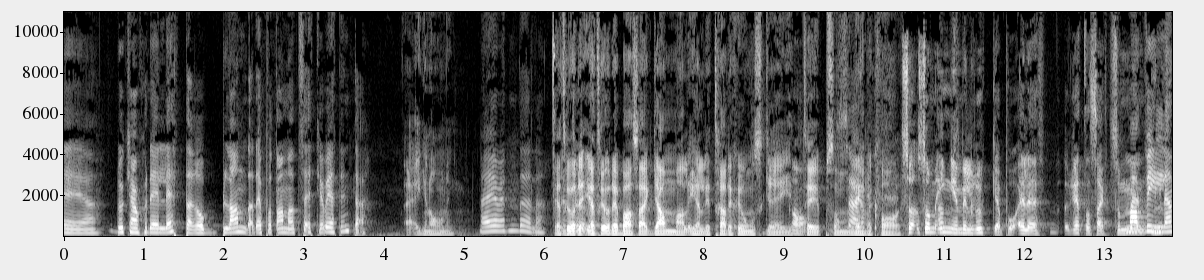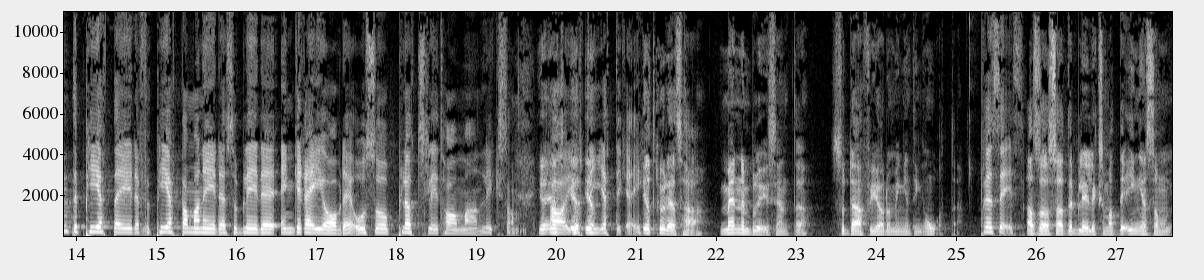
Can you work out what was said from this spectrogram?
Eh, då kanske det är lättare att blanda det på ett annat sätt, jag vet inte. Nej, ingen aning. Nej, jag vet inte heller. Jag tror, det, jag tror det är bara så här gammal enlig traditionsgrej Ja, typ som säkert. lever kvar. Så, som ingen vill rucka på, eller rättare sagt som Man män- vill inte peta i det, för petar man i det så blir det en grej av det och så plötsligt har man liksom Jag- ja, jag- gjort jag- en jättegrej. Jag tror det är så här. Männen bryr sig inte, så därför gör de ingenting åt det. Precis, Alltså så att det blir liksom att det är ingen som,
